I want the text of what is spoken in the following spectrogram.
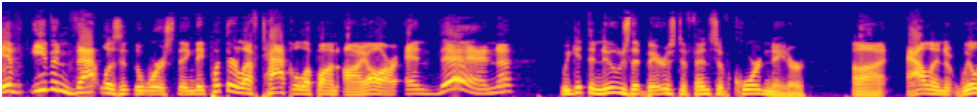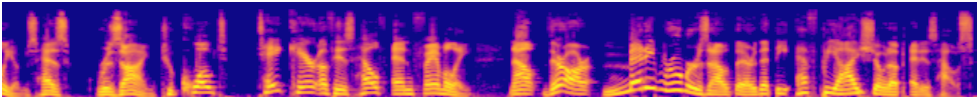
if even that wasn't the worst thing, they put their left tackle up on IR, and then we get the news that Bears defensive coordinator uh, Alan Williams has resigned to quote take care of his health and family. Now there are many rumors out there that the FBI showed up at his house.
